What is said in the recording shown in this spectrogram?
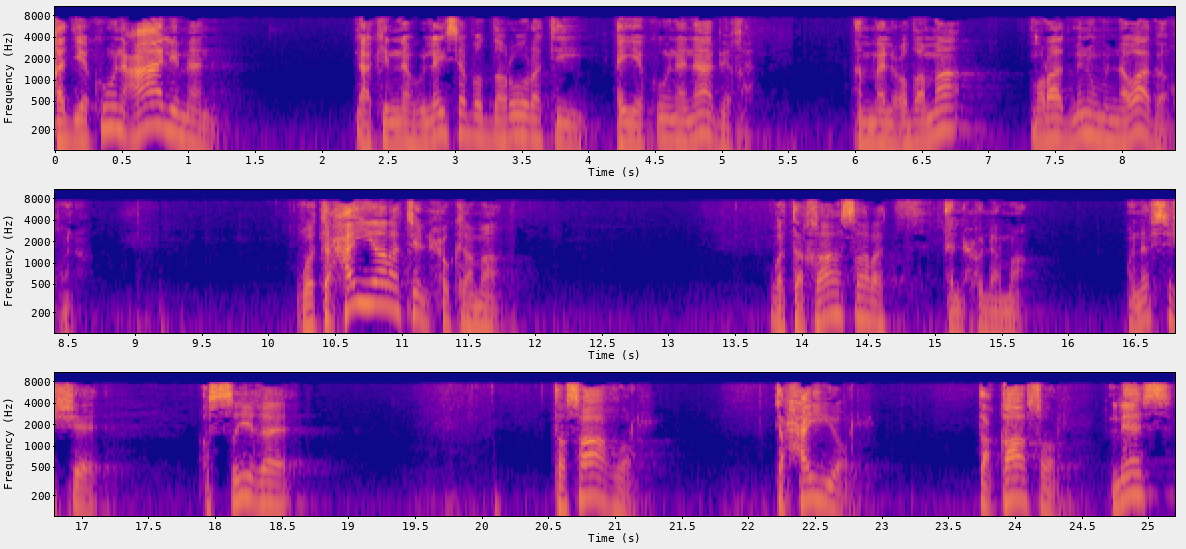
قد يكون عالما لكنه ليس بالضرورة أن يكون نابغة. أما العظماء مراد منهم النوابغ هنا. وتحيرت الحكماء وتقاصرت الحلماء. ونفس الشيء الصيغة تصاغر تحير تقاصر. ليش؟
